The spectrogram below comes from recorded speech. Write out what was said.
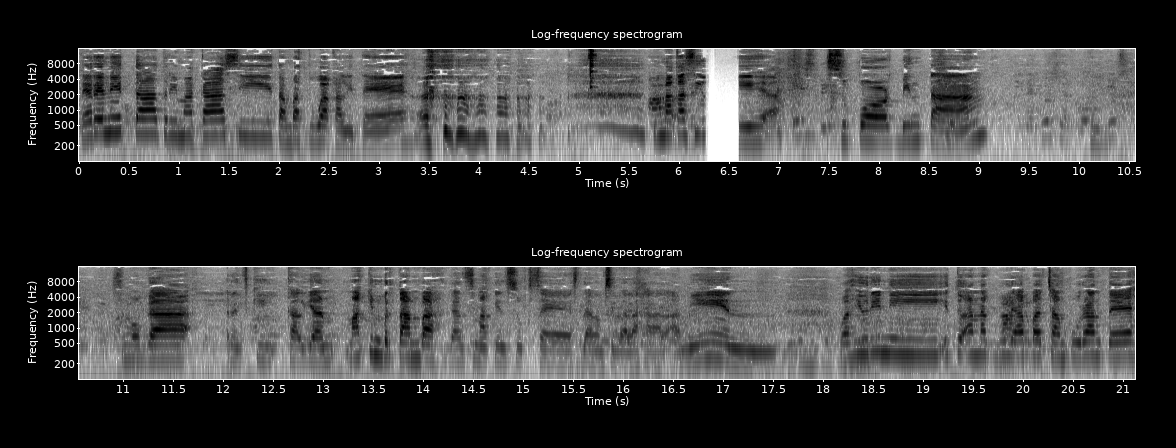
Terenita, terima kasih. Tambah tua kali teh. terima kasih support bintang. Semoga rezeki kalian makin bertambah dan semakin sukses dalam segala hal. Amin. Wahyurini, itu anak bule apa campuran teh?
